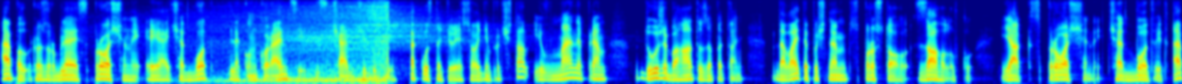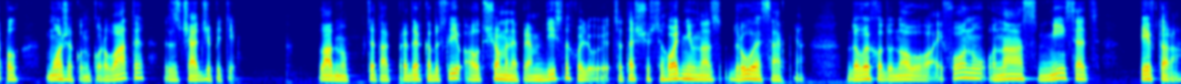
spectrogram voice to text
Apple розробляє спрощений AI-чат-бот для конкуренції з ChatGPT. Таку статтю я сьогодні прочитав, і в мене прям дуже багато запитань. Давайте почнемо з простого заголовку. Як спрощений чат-бот від Apple може конкурувати з ChatGPT? Ладно, це так, придирка до слів. А от що мене прям дійсно хвилює, це те, що сьогодні в нас 2 серпня. До виходу нового айфону у нас місяць півтора.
